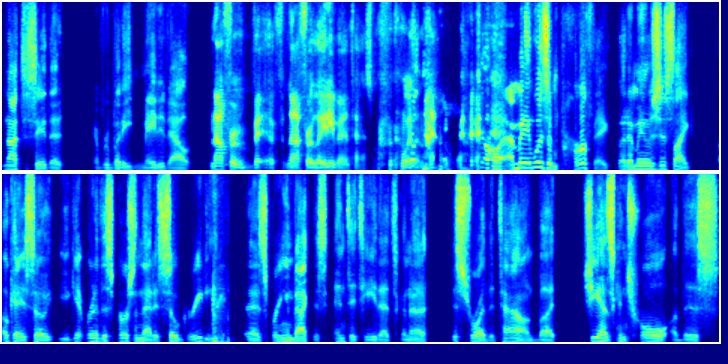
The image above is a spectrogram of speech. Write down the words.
not to say that everybody made it out. Not for not for Lady Van Tassel. Wasn't. No, I mean it wasn't perfect, but I mean it was just like, okay, so you get rid of this person that is so greedy that's bringing back this entity that's going to destroy the town, but she has control of this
